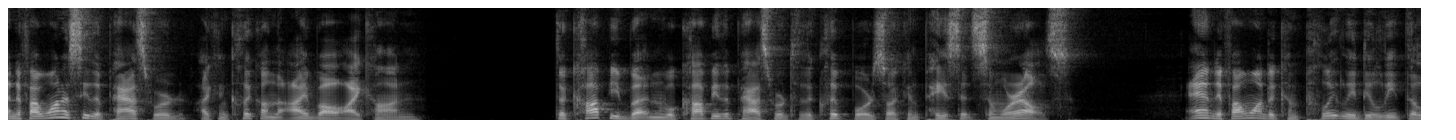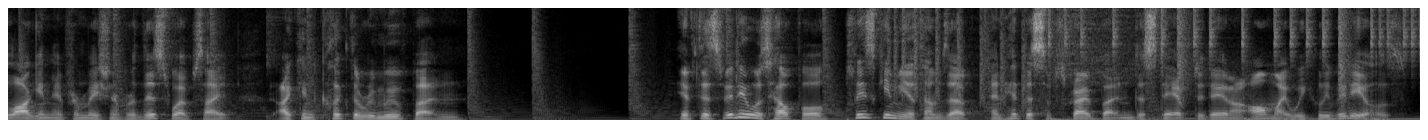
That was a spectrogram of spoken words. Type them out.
and if I want to see the password, I can click on the eyeball icon. The copy button will copy the password to the clipboard so I can paste it somewhere else. And if I want to completely delete the login information for this website, I can click the remove button. If this video was helpful, please give me a thumbs up and hit the subscribe button to stay up to date on all my weekly videos.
